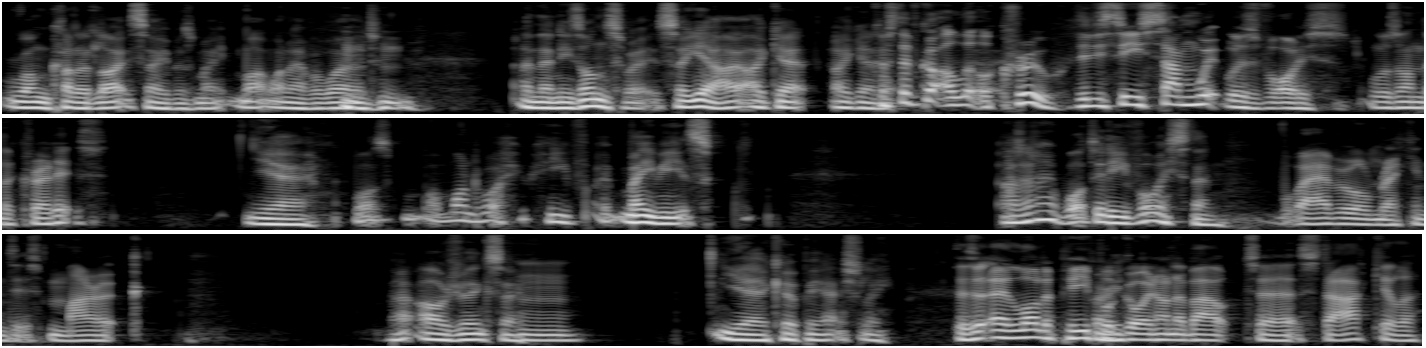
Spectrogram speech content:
wrong coloured lightsabers, mate. Might want to have a word. and then he's onto it. So yeah, I, I get, I get Because they've got a little crew. Did you see Sam Witwer's voice was on the credits? Yeah. What's I wonder what he maybe it's I don't know, what did he voice then? Where everyone reckons it's Marek. Oh, do you think so? Hmm. Yeah, it could be actually. There's a lot of people Very- going on about uh, Starkiller.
